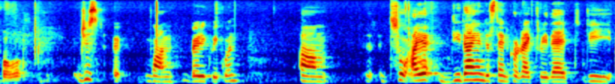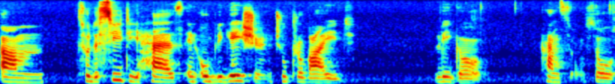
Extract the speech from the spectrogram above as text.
follow-up? Just uh, one very quick one. Um, So I, did I understand correctly that the, um, so the city has an obligation to provide legal counsel? So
